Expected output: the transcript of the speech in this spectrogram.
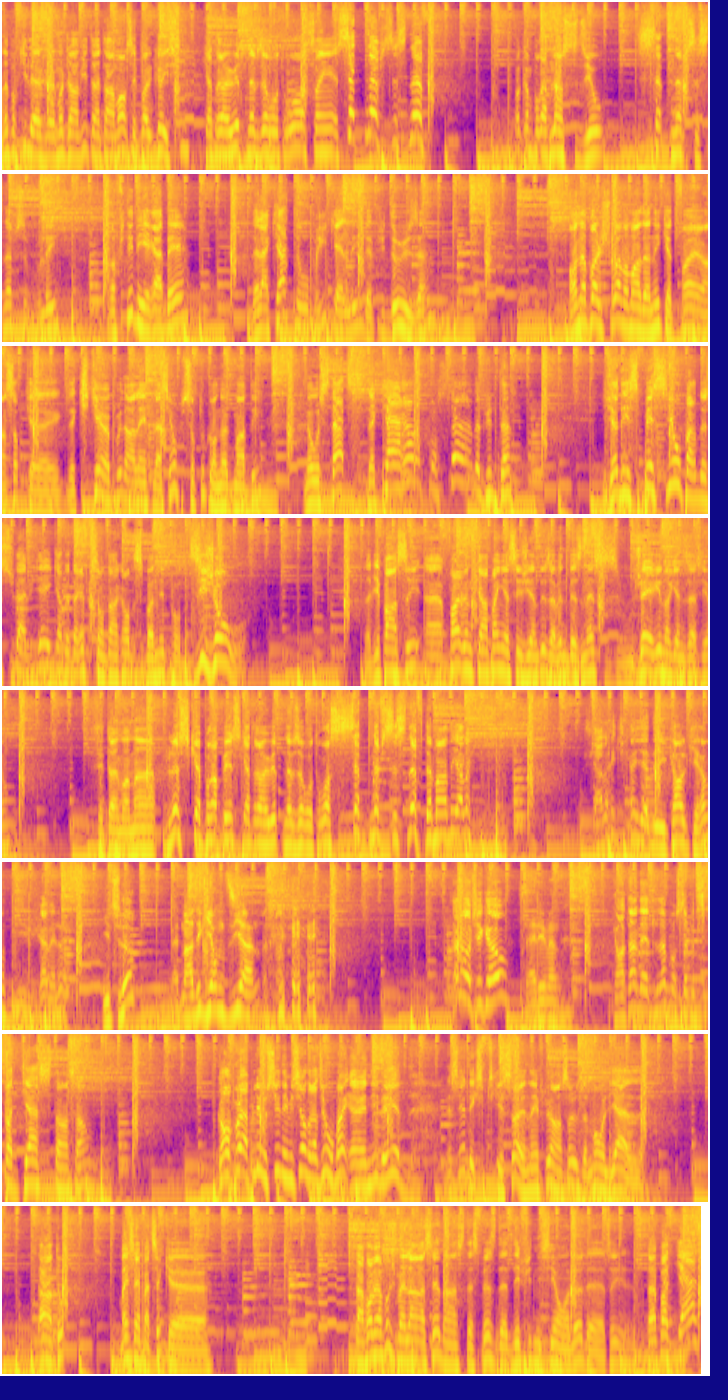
En a pour qui le mois de janvier est un temps mort, c'est pas le cas ici. 88 903 7969. Pas comme pour appeler en studio. 7969 si vous voulez. Profitez des rabais de la carte au prix qu'elle est depuis deux ans. On n'a pas le choix à un moment donné que de faire en sorte que, de kicker un peu dans l'inflation, puis surtout qu'on a augmenté nos stats de 40% depuis le temps. Il y a des spéciaux par-dessus la vieille carte de tarif qui sont encore disponibles pour 10 jours. Vous aviez pensé à faire une campagne à CGN2, vous avez une business, vous gérez une organisation. C'est un moment plus que propice. 88 903 7969. Demandez à Alain. Parce qu'Alain, quand il y a des calls qui rentrent, il est jamais là. Il est-tu là? Ben, demandez Guillaume Diane. Salut, mon Chico! Salut, man. Content d'être là pour ce petit podcast ensemble. Qu'on peut appeler aussi une émission de radio ou bien un hybride. J'essayais d'expliquer ça à une influenceuse de Montréal. Tantôt. Bien sympathique. Euh... C'est la première fois que je me lançais dans cette espèce de définition-là. De, c'est un podcast.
